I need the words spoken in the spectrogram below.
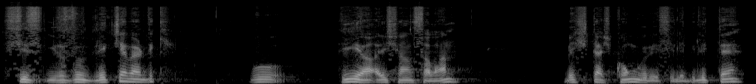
Siz yazılı dilekçe verdik. Bu güya Ali Şansalan Beşiktaş Kongresi ile birlikte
